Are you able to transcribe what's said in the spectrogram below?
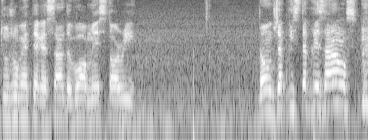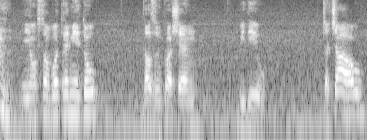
Toujours intéressant de voir mes stories. Donc, j'apprécie ta présence. Et on se revoit très bientôt dans une prochaine vidéo. Tchau, tchau.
